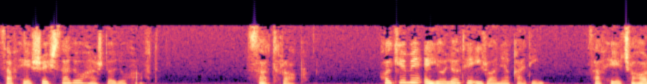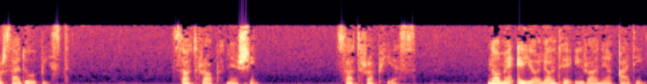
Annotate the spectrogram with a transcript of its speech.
صفحه 687 ساتراپ. حاکم ایالات ایران قدیم. صفحه 420 ساتراپ نشین. ساتراپیس. نام ایالات ایران قدیم.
